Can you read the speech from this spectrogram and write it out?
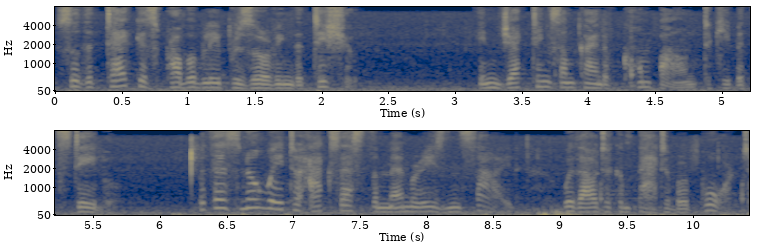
so the tech is probably preserving the tissue. Injecting some kind of compound to keep it stable. But there's no way to access the memories inside without a compatible port.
